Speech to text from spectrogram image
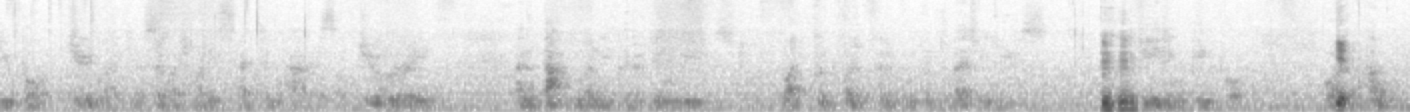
you bought jewelry, like, you know, so much money spent in Paris on jewelry, and that money could have been used, like, put, put, could have been put to better use, Mhm. feeding people who Yeah. are hungry.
